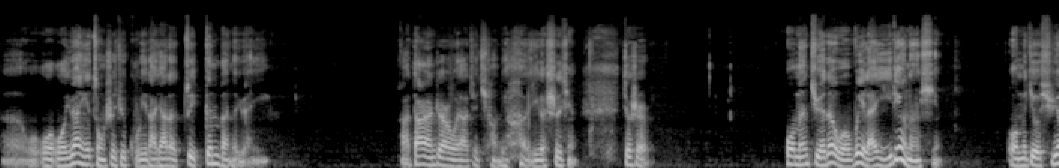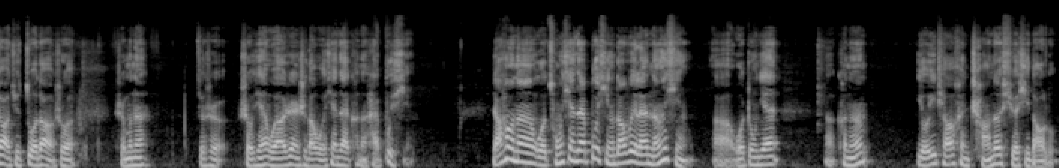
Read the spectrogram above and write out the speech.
呃，我我我愿意总是去鼓励大家的最根本的原因啊。当然，这儿我要去强调一个事情，就是。我们觉得我未来一定能行，我们就需要去做到说什么呢？就是首先我要认识到我现在可能还不行，然后呢，我从现在不行到未来能行啊，我中间啊可能有一条很长的学习道路，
